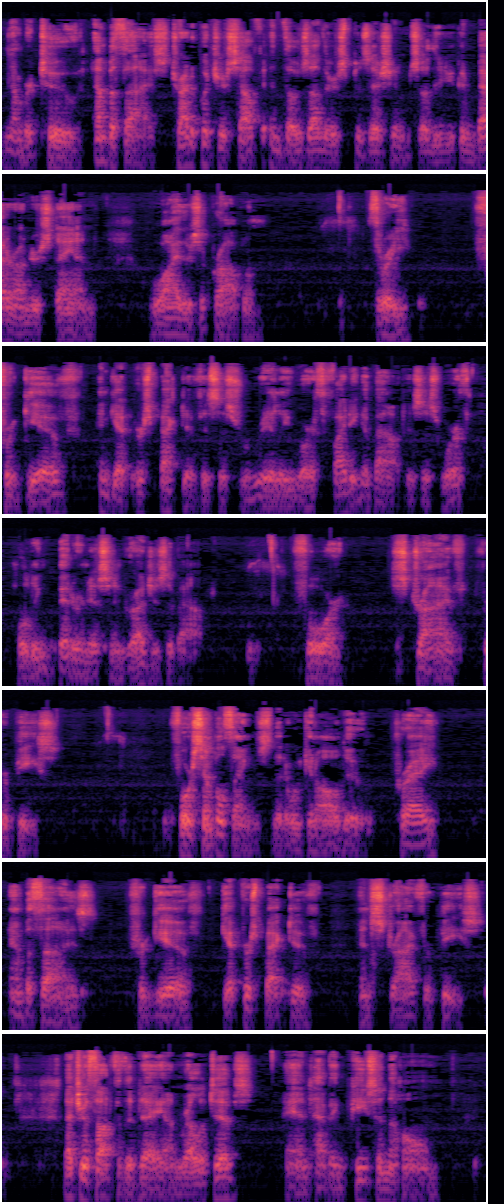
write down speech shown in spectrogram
Number two, empathize. Try to put yourself in those others' position so that you can better understand why there's a problem. Three, forgive and get perspective. Is this really worth fighting about? Is this worth holding bitterness and grudges about? Four, strive for peace. Four simple things that we can all do pray, empathize, forgive, get perspective, and strive for peace. That's your thought for the day on relatives and having peace in the home,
